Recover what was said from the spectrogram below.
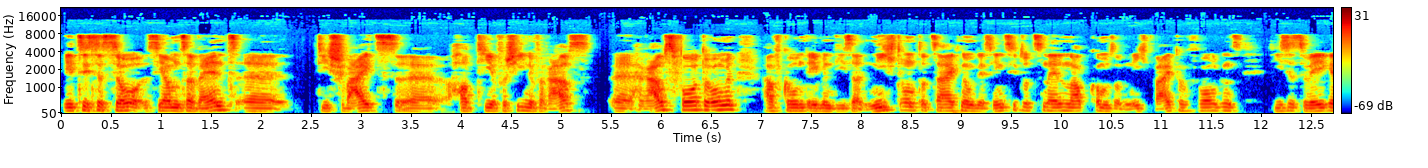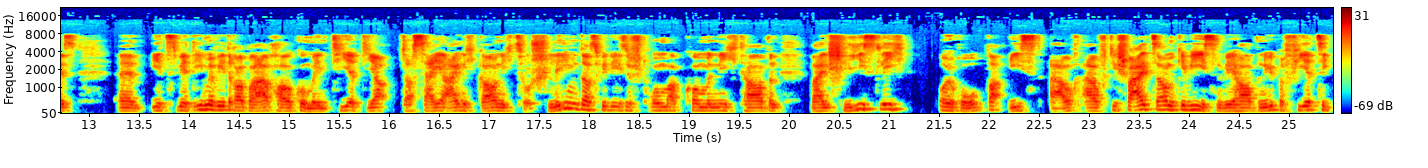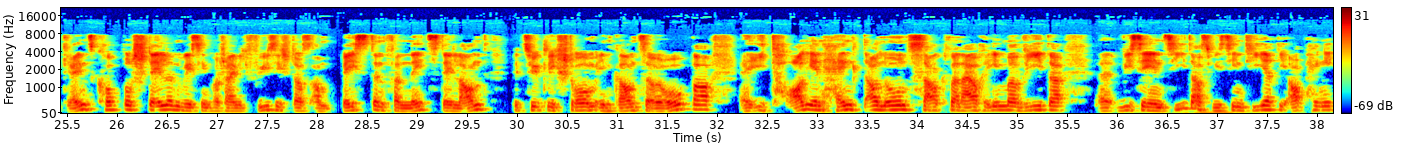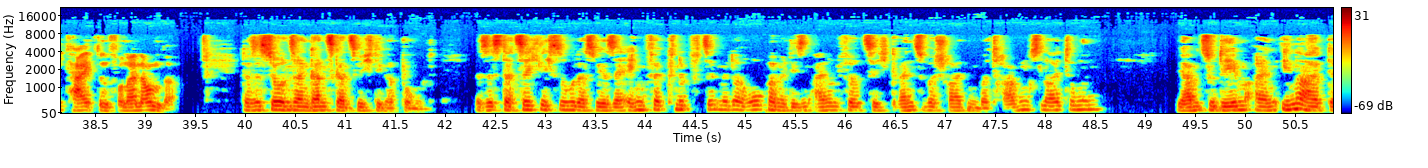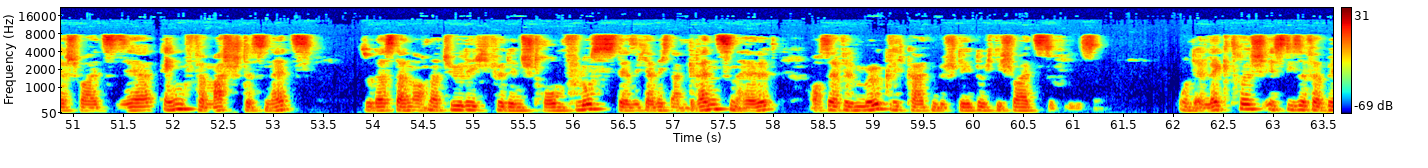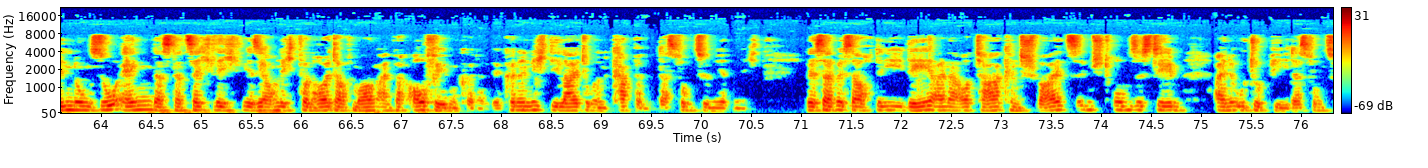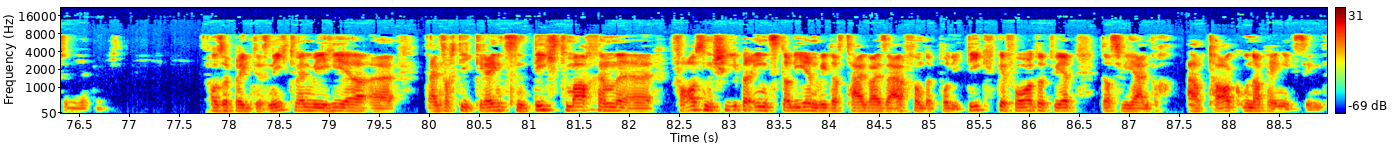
Jetzt ist es so, Sie haben es erwähnt, äh, die Schweiz äh, hat hier verschiedene Voraus äh, Herausforderungen aufgrund eben dieser Nichtunterzeichnung des institutionellen Abkommens oder nicht Weiterverfolgens dieses Weges. Äh, jetzt wird immer wieder aber auch argumentiert, ja, das sei ja eigentlich gar nicht so schlimm, dass wir dieses Stromabkommen nicht haben, weil schließlich Europa ist auch auf die Schweiz angewiesen. Wir haben über 40 Grenzkoppelstellen. Wir sind wahrscheinlich physisch das am besten vernetzte Land bezüglich Strom in ganz Europa. Äh, Italien hängt an uns, sagt man auch immer wieder. Äh, wie sehen Sie das? Wie sind hier die Abhängigkeiten voneinander? Das ist für uns ein ganz, ganz wichtiger Punkt. Es ist tatsächlich so, dass wir sehr eng verknüpft sind mit Europa, mit diesen 41 grenzüberschreitenden Übertragungsleitungen. Wir haben zudem ein innerhalb der Schweiz sehr eng vermaschtes Netz, so dass dann auch natürlich für den Stromfluss, der sich ja nicht an Grenzen hält, auch sehr viel Möglichkeiten besteht, durch die Schweiz zu fließen. Und elektrisch ist diese Verbindung so eng, dass tatsächlich wir sie auch nicht von heute auf morgen einfach aufheben können. Wir können nicht die Leitungen kappen. Das funktioniert nicht. Deshalb ist auch die Idee einer autarken Schweiz im Stromsystem eine Utopie. Das funktioniert nicht. Also bringt es nicht, wenn wir hier äh, einfach die Grenzen dicht machen, äh, Phasenschieber installieren, wie das teilweise auch von der Politik gefordert wird, dass wir einfach autark unabhängig sind.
